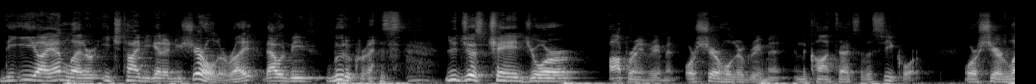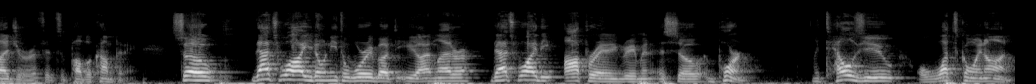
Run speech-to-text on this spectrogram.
the EIN letter each time you get a new shareholder, right? That would be ludicrous. You just change your operating agreement or shareholder agreement in the context of a C Corp or share ledger if it's a public company. So that's why you don't need to worry about the EIN letter. That's why the operating agreement is so important. It tells you what's going on.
